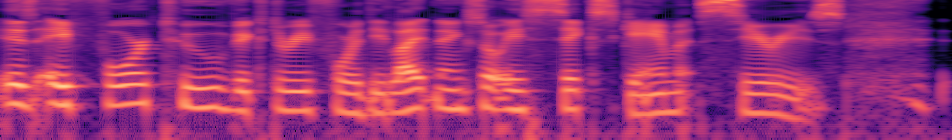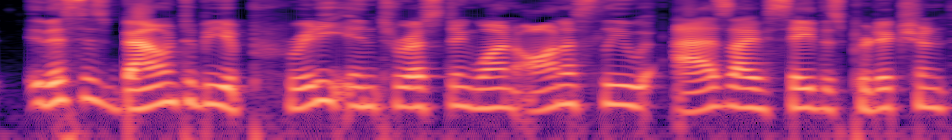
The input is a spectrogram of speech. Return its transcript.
is a 4 2 victory for the Lightning, so a six game series this is bound to be a pretty interesting one. Honestly, as I say this prediction,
